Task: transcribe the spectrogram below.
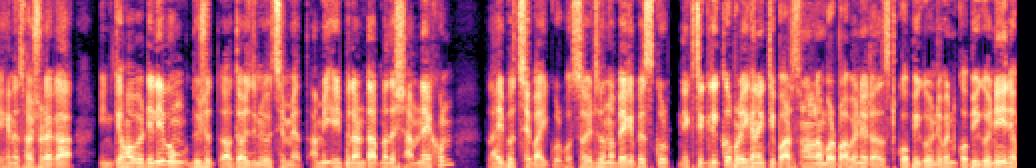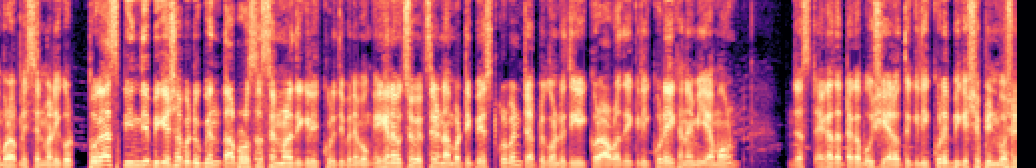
এখানে ছয়শো টাকা ইনকাম হবে ডেলি এবং দুইশো দশ দিন হচ্ছে ম্যাথ আমি এই প্ল্যানটা আপনাদের সামনে এখন লাইভ হচ্ছে বাই করব। সো এর জন্য ব্যাগে পেস করব নেক্সটে ক্লিক পর এখানে একটি পার্সোনাল নাম্বার পাবেন, এটা জাস্ট কপি করে নেবেন কপি করে নিয়ে এই নাম্বার আপনি সেন্ড মানি করবেন তো গ্যাস পিন দিয়ে বিকাশ অ্যাপে ঢুকবেন, তারপর হচ্ছে সেন্ড মানি দিয়ে ক্লিক করে দিবেন এবং এখানে হচ্ছে ওয়েবসাইটের নাম্বারটি পেস্ট করবেন ট্যাপ অ্যাকাউন্টে ক্লিক করে আবার ক্লিক করে এখানে আমি অ্যামাউন্ট জাস্ট এক হাজার টাকা বসিয়ে অ্যারোতে ক্লিক করে বিকাশে পিন বসে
